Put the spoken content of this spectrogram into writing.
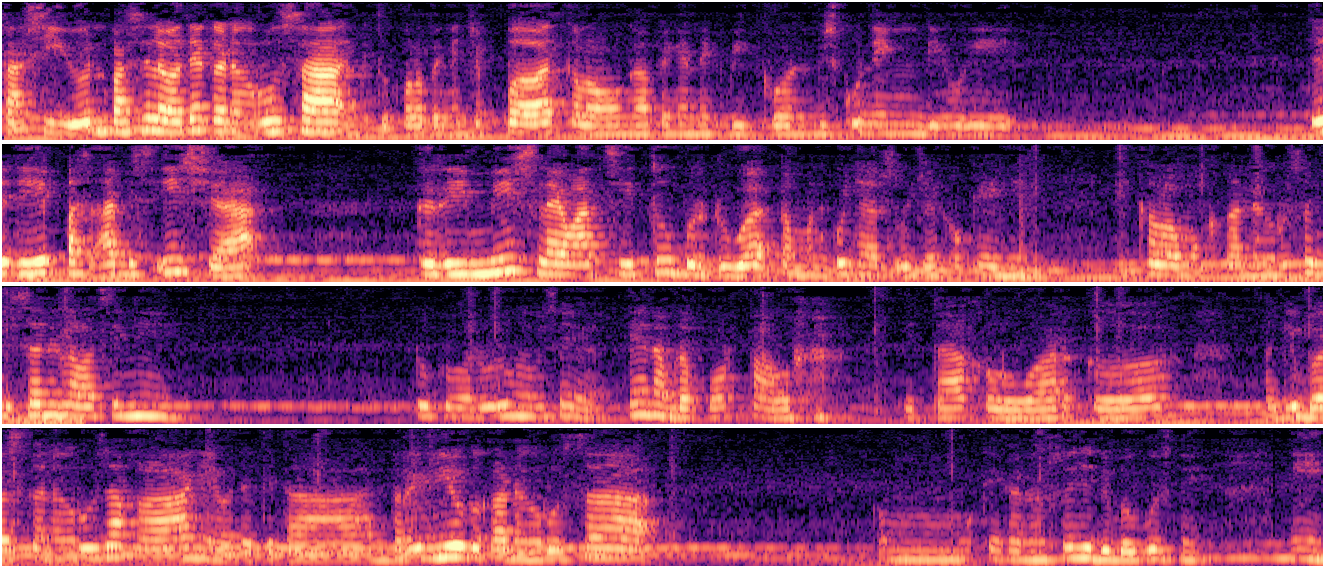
stasiun pasti lewatnya kandang rusa gitu. Kalau pengen cepet, kalau nggak pengen naik bikon, bis kuning di UI. Jadi pas abis Isya, gerimis lewat situ berdua temenku nyaris hujan. Oke ini, ini kalau mau ke kandang rusa bisa nih lewat sini. Tuh keluar dulu nggak bisa ya? Eh nabrak portal. Kita keluar ke lagi bahas kandang rusak kan ya udah kita anterin yuk ke kandang rusak um, oke rusak jadi bagus nih. Nih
